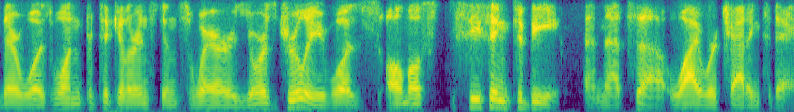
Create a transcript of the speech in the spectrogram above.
there was one particular instance where yours truly was almost ceasing to be, and that's uh, why we're chatting today.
